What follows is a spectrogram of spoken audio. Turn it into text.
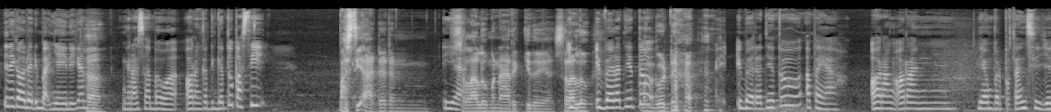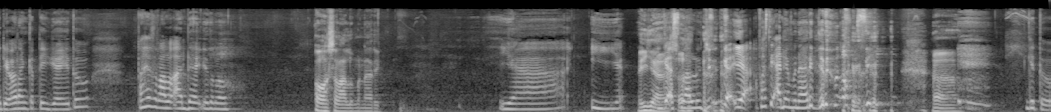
Jadi kalau dari mbaknya ini kan Hah. ngerasa bahwa orang ketiga tuh pasti Pasti ada dan Iya. selalu menarik gitu ya. Selalu i- ibaratnya tuh menggoda. ibaratnya tuh apa ya orang-orang yang berpotensi jadi orang ketiga itu pasti selalu ada gitu loh. Oh, selalu menarik. ya iya. Iya, so- selalu juga. Ya pasti ada yang menarik gitu loh sih. Gitu.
